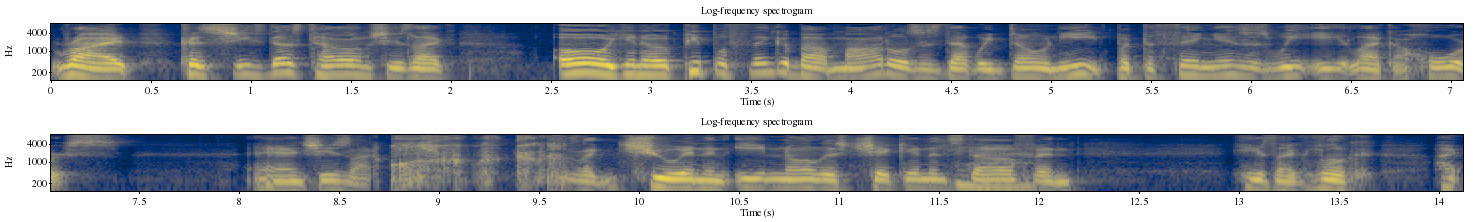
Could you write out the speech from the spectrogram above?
Right, because she does tell him she's like, "Oh, you know, people think about models is that we don't eat, but the thing is, is we eat like a horse." And she's like, like chewing and eating all this chicken and stuff, and he's like, "Look, I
